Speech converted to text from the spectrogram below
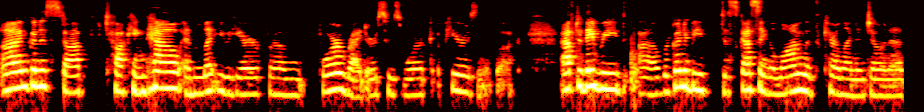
I'm going to stop talking now and let you hear from four writers whose work appears in the book. After they read, uh, we're going to be discussing, along with Caroline and Jona,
